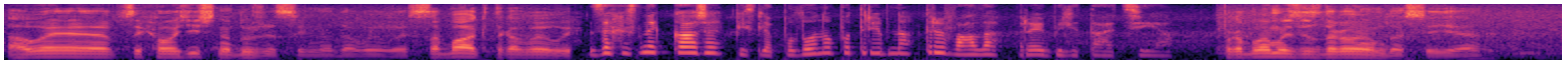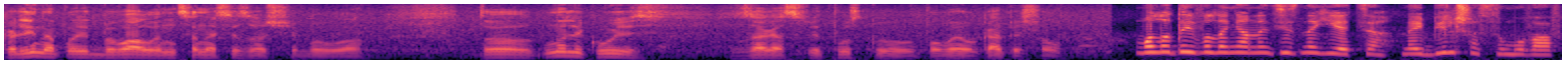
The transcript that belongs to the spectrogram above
але психологічно дуже сильно давили. Собак травили. Захисник каже, після полону потрібна тривала реабілітація. Проблеми зі здоров'ям досі є. Коліна повідбивали, ну це на СІЗО ще було. То ну лікуюсь. Зараз відпустку по ВЛК пішов. Молодий волинянин зізнається, найбільше сумував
